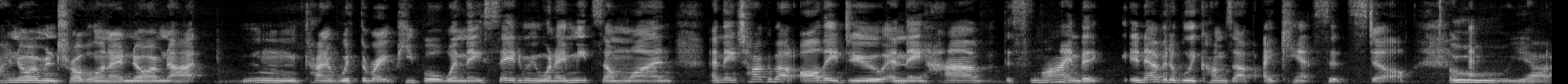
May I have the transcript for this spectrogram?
I know I'm in trouble and I know I'm not mm, kind of with the right people when they say to me when I meet someone and they talk about all they do and they have this line that inevitably comes up I can't sit still. Oh, yeah.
